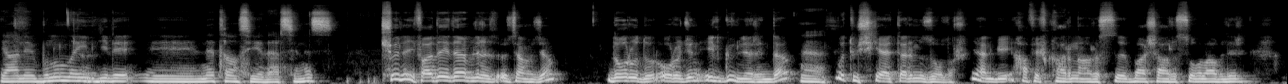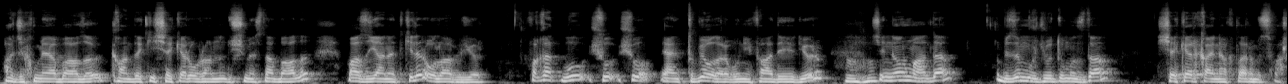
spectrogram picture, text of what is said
Yani bununla ilgili e, ne tavsiye edersiniz? Şöyle ifade edebiliriz Özcan Hocam. Doğrudur orucun ilk günlerinde Evet. bu tür şikayetlerimiz olur. Yani bir hafif karın ağrısı, baş ağrısı olabilir. Acıkmaya bağlı, kandaki şeker oranının düşmesine bağlı bazı yan etkiler olabiliyor. Fakat bu şu şu yani tıbbi olarak bunu ifade ediyorum. Hı hı. Şimdi normalde bizim vücudumuzda şeker kaynaklarımız var.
